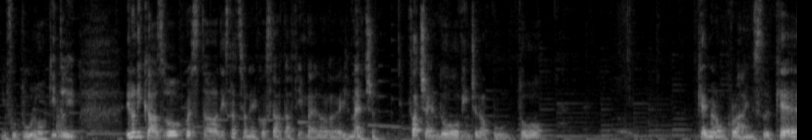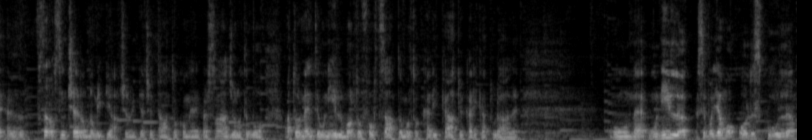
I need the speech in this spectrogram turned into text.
in futuro Kit Lee. In ogni caso, questa distrazione è costata a Finn Balor il match, facendo vincere appunto Cameron Crimes, che eh, sarò sincero non mi piace, non mi piace tanto come personaggio, lo trovo attualmente un heel molto forzato, molto caricato e caricaturale. Un, un heel, se vogliamo, old school,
